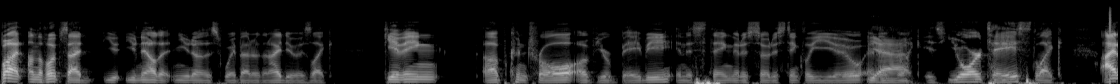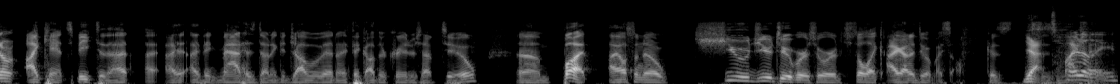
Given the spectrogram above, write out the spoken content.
But on the flip side, you, you nailed it, and you know this way better than I do. Is like giving up control of your baby in this thing that is so distinctly you, and yeah. like is your taste. Like I don't, I can't speak to that. I, I, I think Matt has done a good job of it, and I think other creators have too. Um, but I also know huge YouTubers who are still like, I got to do it myself because yeah, totally.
